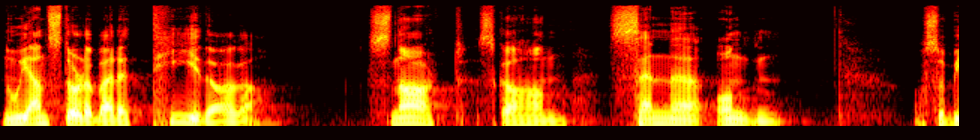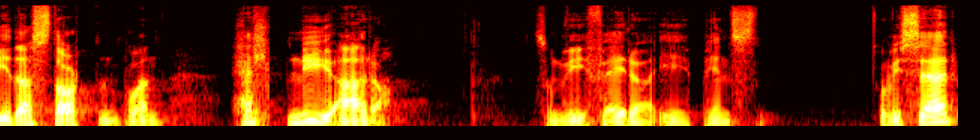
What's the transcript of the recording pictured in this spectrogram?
Nå gjenstår det bare ti dager. Snart skal han sende Ånden. Og så blir det starten på en helt ny æra som vi feirer i pinsen. Og vi ser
